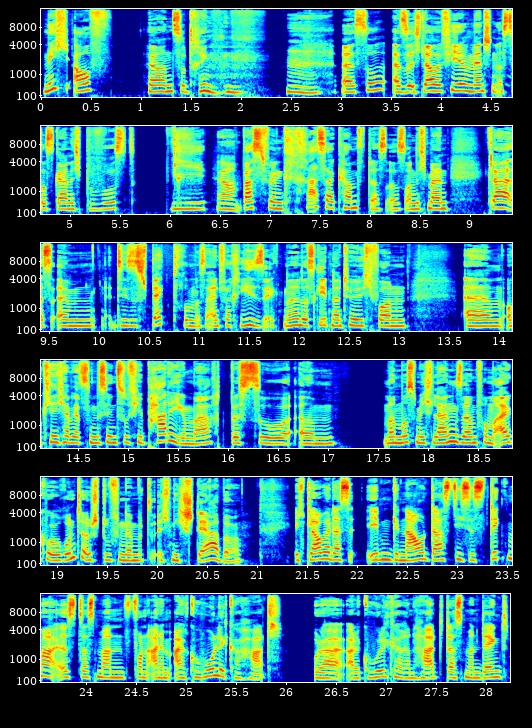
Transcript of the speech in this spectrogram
nicht aufhören zu trinken? Mhm. Weißt du? Also ich glaube, vielen Menschen ist das gar nicht bewusst, wie Ja. was für ein krasser Kampf das ist. Und ich meine, klar, ist, ähm, dieses Spektrum ist einfach riesig. Ne? Das geht natürlich von, ähm, okay, ich habe jetzt ein bisschen zu viel Party gemacht, bis zu, ähm, man muss mich langsam vom Alkohol runterstufen, damit ich nicht sterbe. Ich glaube, dass eben genau das dieses Stigma ist, dass man von einem Alkoholiker hat oder Alkoholikerin hat, dass man denkt,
